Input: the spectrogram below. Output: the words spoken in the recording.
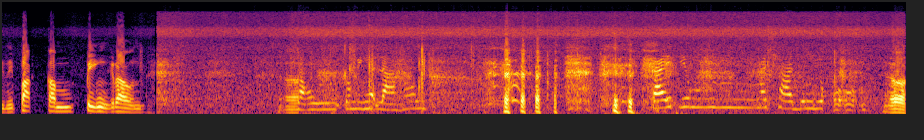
Tinipak camping ground. Akong tumingalahan. Kahit yung masyadong yuko. Oh.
